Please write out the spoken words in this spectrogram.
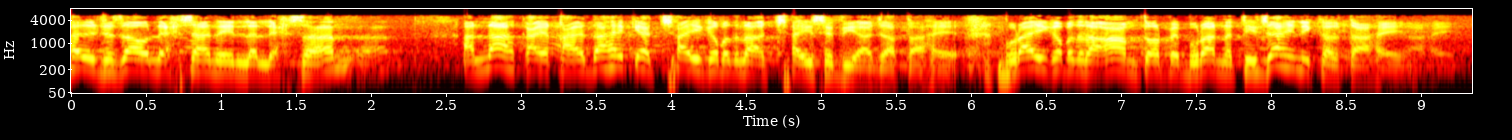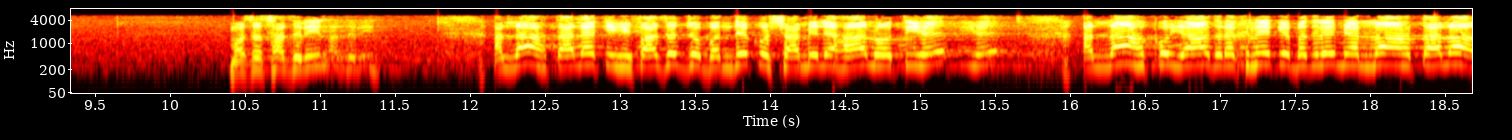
حل جزاء الاحسان الا الاحسان۔ اللہ کا ایک قاعدہ ہے کہ اچھائی کا بدلہ اچھائی سے دیا جاتا ہے۔ برائی کا بدلہ عام طور پہ برا نتیجہ ہی نکلتا ہے۔ محسوس حاضرین، اللہ تعالیٰ کی حفاظت جو بندے کو شامل حال ہوتی ہے، اللہ کو یاد رکھنے کے بدلے میں اللہ تعالیٰ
